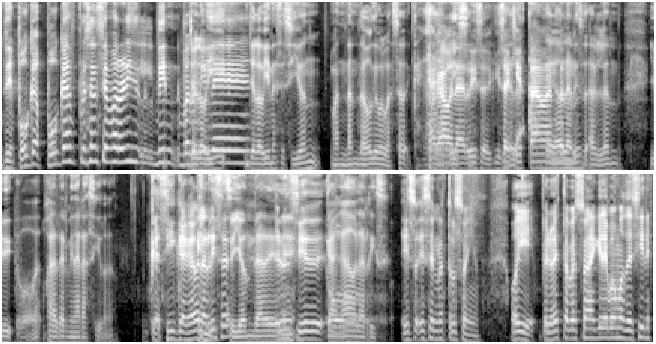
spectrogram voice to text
De pocas, pocas presencias varonil, bien- Yo lo, vi, varoniles. yo lo vi en ese sillón mandando audio por WhatsApp. Cagado la risa. Quizás que estaba la mandando- risa hablando. Y yo, oh, ojalá terminar así, weón. Que sí, cagado la risa. Sillón de ADN. Sillón de- Cagado oh, la risa. Eso, ese es nuestro sueño. Oye, pero a esta persona, ¿qué le podemos decir?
